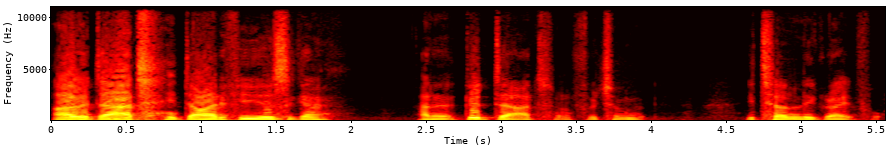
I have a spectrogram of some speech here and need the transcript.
I have a dad. He died a few years ago. I had a good dad, for which I'm eternally grateful.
